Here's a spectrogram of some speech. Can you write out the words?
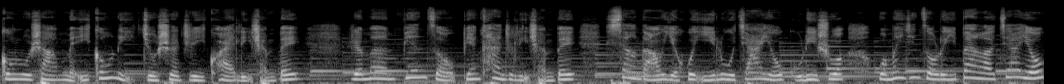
公路上每一公里就设置一块里程碑，人们边走边看着里程碑，向导也会一路加油鼓励说：“我们已经走了一半了，加油！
